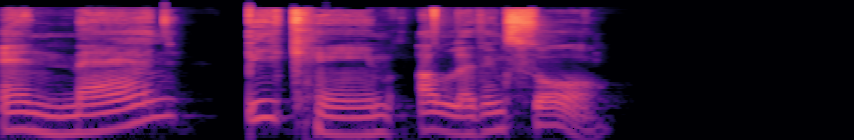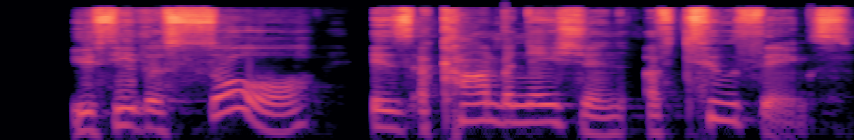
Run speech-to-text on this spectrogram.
and man became a living soul. You see, the soul is a combination of two things.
